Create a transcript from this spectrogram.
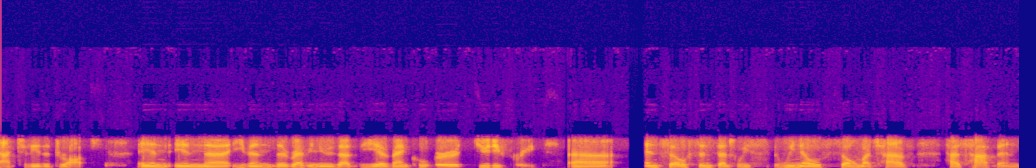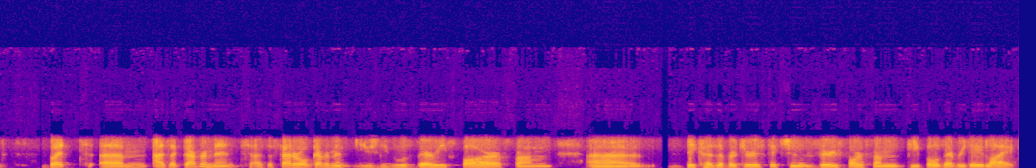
actually the drops in, in uh, even the revenues at the uh, Vancouver duty free. Uh, and so since then, we, we know so much have, has happened. But um, as a government, as a federal government, usually we're very far from, uh, because of our jurisdiction, very far from people's everyday lives.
